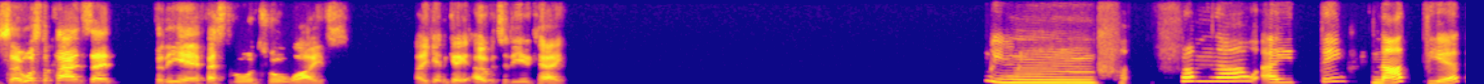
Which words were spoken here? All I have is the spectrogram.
So what's the plans then for the year festival and tour wise are you going to get over to the uk Mm, from now, I think not yet.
